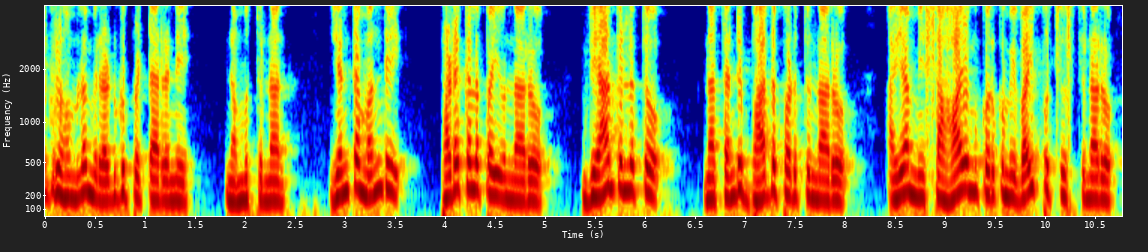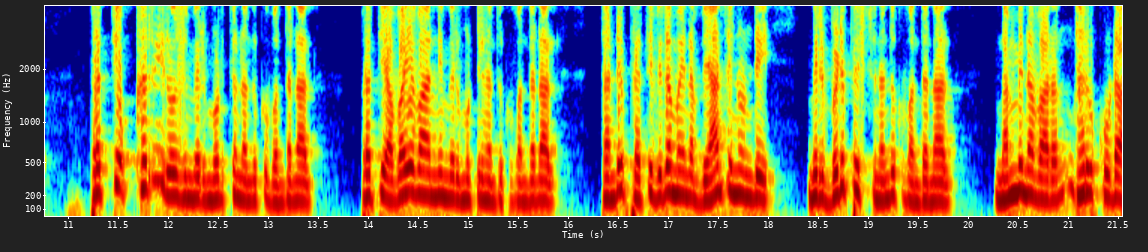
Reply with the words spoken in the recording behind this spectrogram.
గృహంలో మీరు అడుగు పెట్టారని నమ్ముతున్నాను. ఎంతమంది పడకలపై ఉన్నారో వ్యాధులతో నా తండ్రి బాధపడుతున్నారో అయ్యా మీ సహాయం కొరకు మీ వైపు చూస్తున్నారో ప్రతి ఒక్కరిని ఈరోజు మీరు ముడుతున్నందుకు వందనాలు. ప్రతి అవయవాన్ని మీరు ముట్టినందుకు వందనాలు. తండ్రి ప్రతి విధమైన వ్యాధి నుండి మీరు విడిపిస్తున్నందుకు వందనాలు. నమ్మిన వారందరూ కూడా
